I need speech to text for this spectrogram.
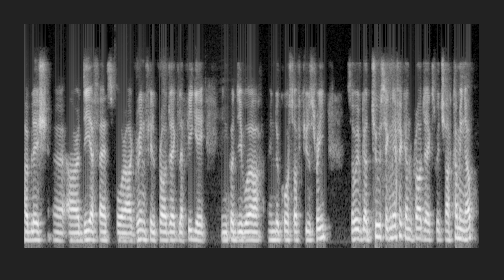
publish our DFS for our greenfield project Lafigué in Côte d'Ivoire in the course of Q3. So we've got two significant projects which are coming up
